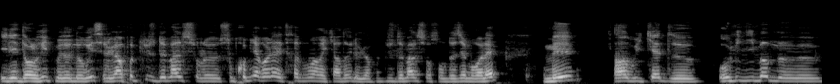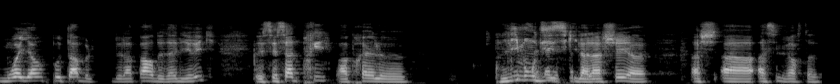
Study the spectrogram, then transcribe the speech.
il est dans le rythme de Norris. Il a eu un peu plus de mal sur le. Son premier relais est très bon à Ricciardo. Il a eu un peu plus de mal sur son deuxième relais. Mais un week-end euh, au minimum euh, moyen, potable de la part de Danny Rick. Et c'est ça de prix après le l'immondice qu'il a lâché euh, à, Silverstone.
